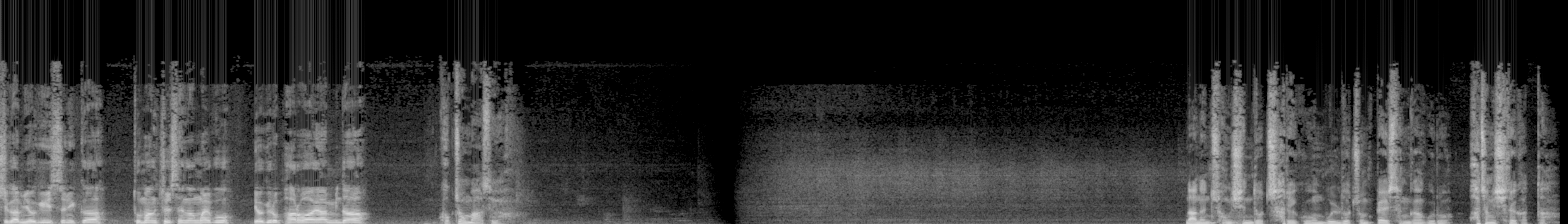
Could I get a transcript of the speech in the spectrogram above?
지금 여기 있으니까 도망칠 생각 말고 여기로 바로 와야 합니다. 걱정 마세요. 나는 정신도 차리고 물도 좀 뺄 생각으로 화장실에 갔다.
